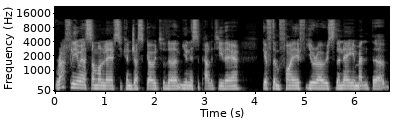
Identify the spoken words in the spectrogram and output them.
roughly where someone lives, you can just go to the municipality there, give them five euros, the name and the,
